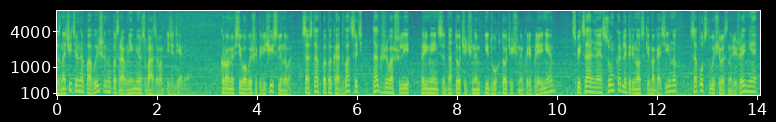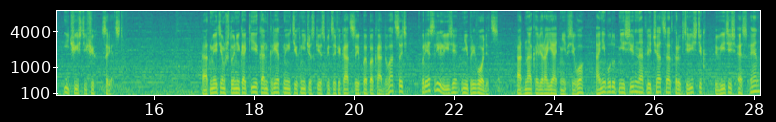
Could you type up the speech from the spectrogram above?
значительно повышена по сравнению с базовым изделием. Кроме всего вышеперечисленного, в состав ППК-20 также вошли ремень с одноточечным и двухточечным креплением, специальная сумка для переноски магазинов, сопутствующего снаряжения и чистящих средств. Отметим, что никакие конкретные технические спецификации ППК-20 в пресс-релизе не приводятся. Однако, вероятнее всего, они будут не сильно отличаться от характеристик «Витязь-СН»,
